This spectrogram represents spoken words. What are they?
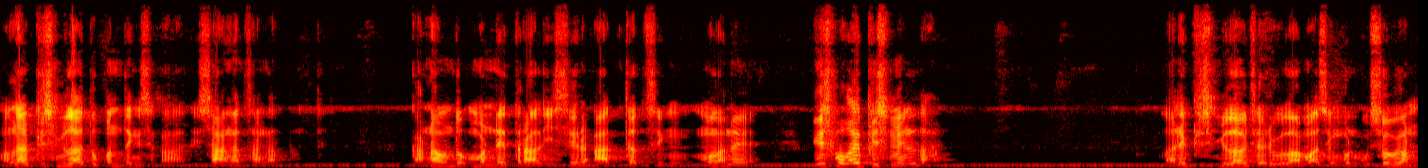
Malah bismillah itu penting sekali, sangat-sangat penting. Karena untuk menetralisir adat sing mulane wis pokoknya bismillah. Lani bismillah dari ulama sing pun usul kan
